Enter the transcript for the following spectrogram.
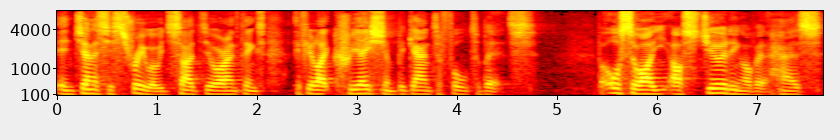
in Genesis 3, where we decided to do our own things, if you like, creation began to fall to bits. But also, our, our stewarding of it has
